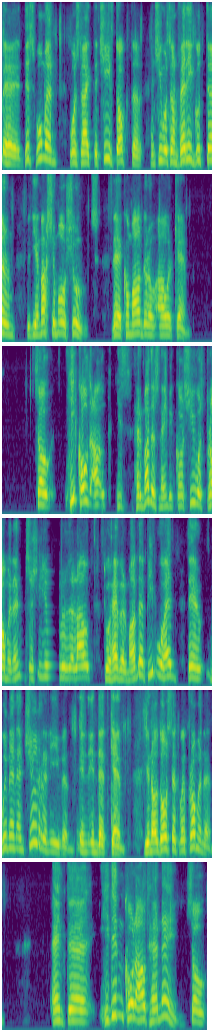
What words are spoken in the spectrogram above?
Uh, this woman was like the chief doctor, and she was on very good terms with Yemach Shemo Schultz, the commander of our camp. So he called out his her mother's name because she was prominent, so she was allowed to have her mother. People had their women and children even in, in that camp, you know, those that were prominent. And uh, he didn't call out her name. So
